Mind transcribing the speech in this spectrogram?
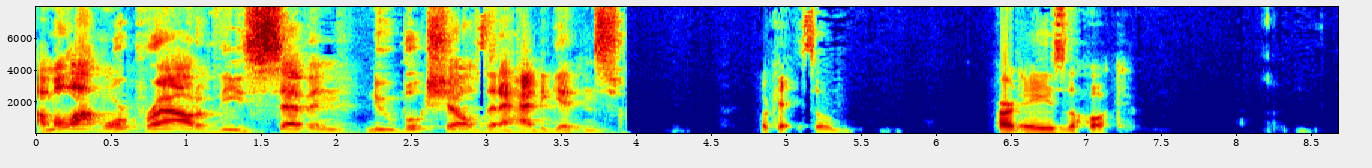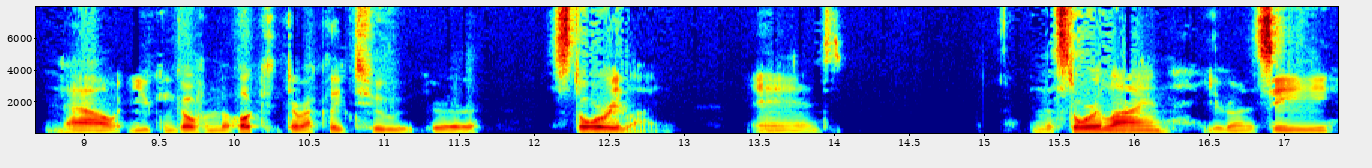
I'm a lot more proud of these seven new bookshelves that I had to get installed. Okay, so part A is the hook. Now you can go from the hook directly to your storyline. And in the storyline, you're going to see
